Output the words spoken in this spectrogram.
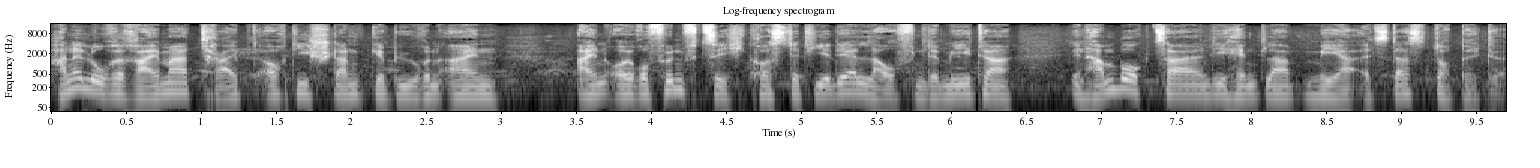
Hannelore Reimer treibt auch die Standgebühren ein. 1,50 Euro kostet hier der laufende Meter. In Hamburg zahlen die Händler mehr als das Doppelte.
